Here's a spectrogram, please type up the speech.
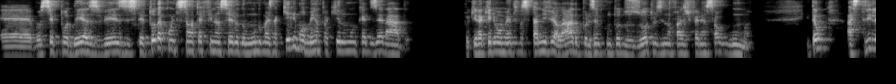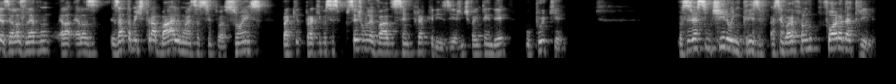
é, você poder, às vezes, ter toda a condição até financeira do mundo, mas naquele momento aquilo não quer dizer nada. Porque naquele momento você está nivelado, por exemplo, com todos os outros e não faz diferença alguma. Então, as trilhas, elas levam, elas exatamente trabalham essas situações para que, que vocês sejam levados sempre à crise. E a gente vai entender o porquê. Vocês já sentiram em crise, assim, agora falando fora da trilha,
